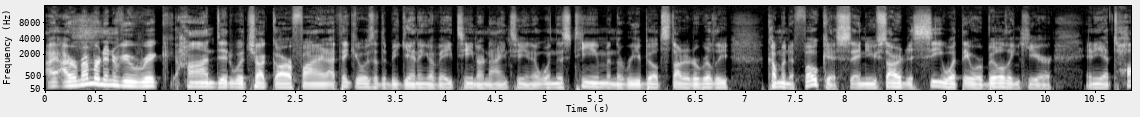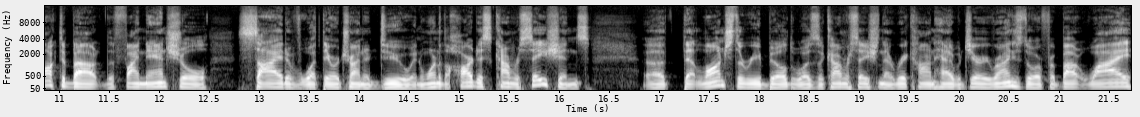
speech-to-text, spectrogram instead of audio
I, I remember an interview Rick Hahn did with Chuck Garfien. I think it was at the beginning of 18 or 19, and when this team and the rebuild started to really come into focus, and you started to see what they were building here. And he had talked about the financial side of what they were trying to do. And one of the hardest conversations uh, that launched the rebuild was a conversation that Rick Hahn had with Jerry Reinsdorf about why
